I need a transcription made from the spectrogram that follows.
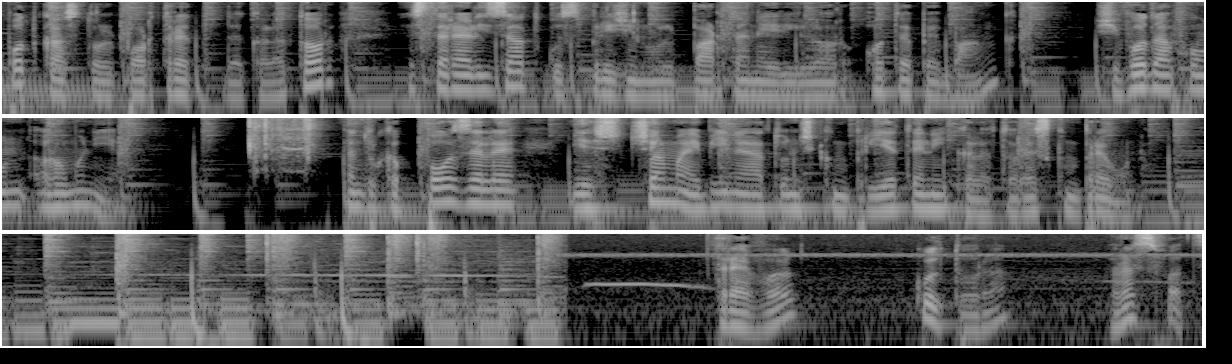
Podcastul Portret de Călător este realizat cu sprijinul partenerilor OTP Bank și Vodafone România. Pentru că pozele ies cel mai bine atunci când prietenii călătoresc împreună. Travel, cultură, răsfăț.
